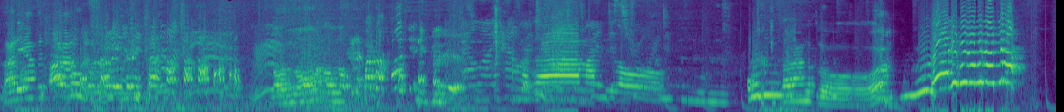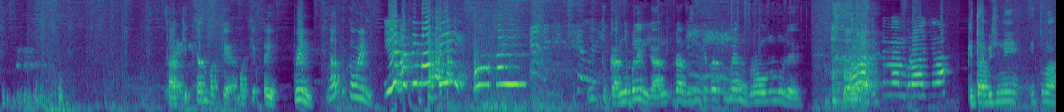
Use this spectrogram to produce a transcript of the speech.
Lari yang kencang. Aduh, sampai cerita. No no no no. Astaga, mati destroyed. Sakit banget loh. Eh, Sakit kan pakai pakai eh Win, kenapa kau Win? Iya pasti mati. Oh. Itu kan nyebelin kan? Udah abis ini kita tuh main brawl dulu deh. Oh, habis itu main bro aja lah. Kita abis ini itulah.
